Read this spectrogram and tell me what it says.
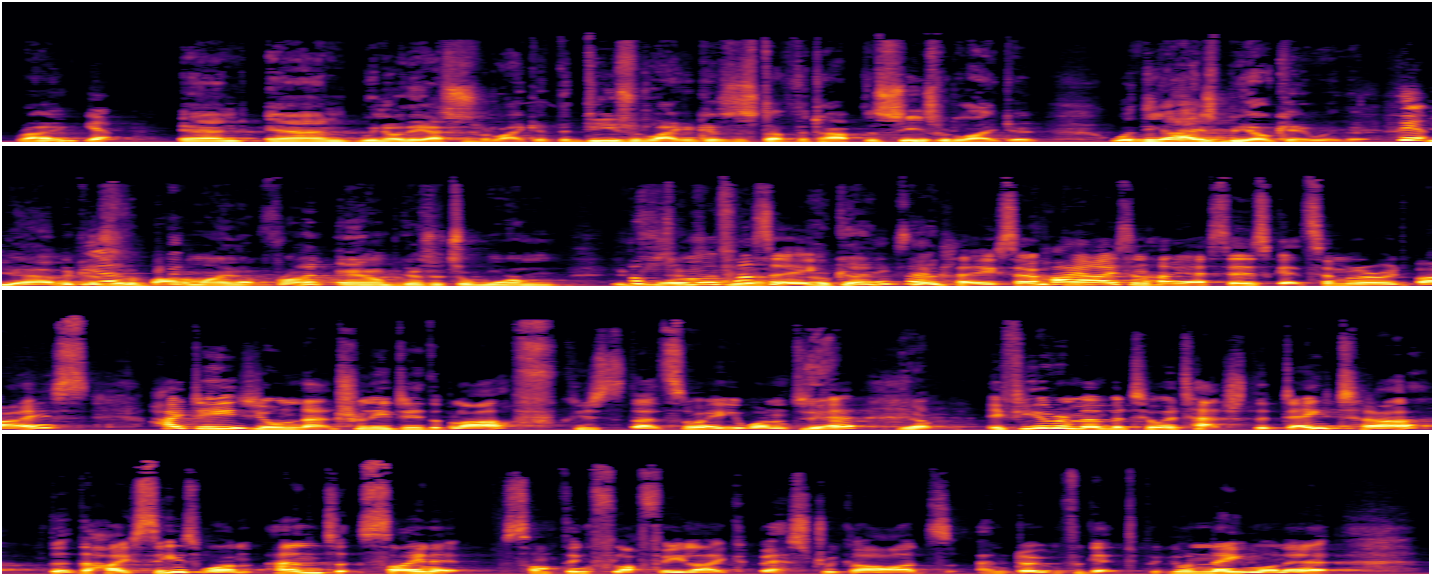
right? Yep. And and we know the S's would like it. The D's would like it because the stuff at the top. The C's would like it. Would the I's be okay with it? The- yeah, because yeah, of the bottom line up front, and because it's a warm. It A warm and yeah. fuzzy. Okay. good. Exactly. So Good high point. I's and high S's get similar advice. High D's, you'll naturally do the BLUF because that's the way you want Yep, it. yep. If you remember to attach the data that the high C's want and sign it something fluffy like best regards and don't forget to put your name on it,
